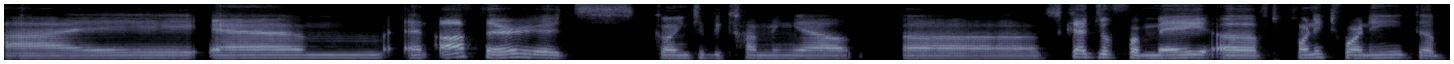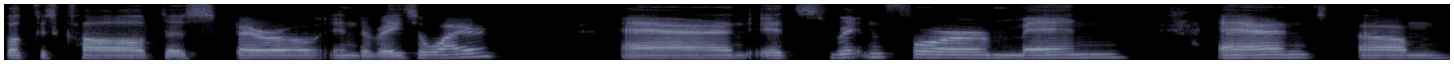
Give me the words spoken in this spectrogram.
I am an author. It's going to be coming out uh, scheduled for May of 2020. The book is called The Sparrow in the Razor Wire, and it's written for men and um,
